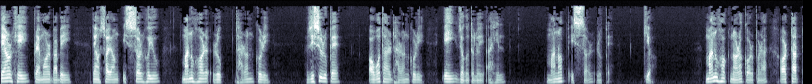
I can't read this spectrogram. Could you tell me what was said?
তেওঁৰ সেই প্ৰেমৰ বাবেই তেওঁ স্বয়ং ঈশ্বৰ হৈও মানুহৰ ৰূপ ধাৰণ কৰি যীশুৰূপে অৱতাৰ ধাৰণ কৰি এই জগতলৈ আহিল মানৱ ঈশ্বৰ ৰূপে। কিয়? মানুহক নৰকৰ পৰা অৰ্থাৎ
